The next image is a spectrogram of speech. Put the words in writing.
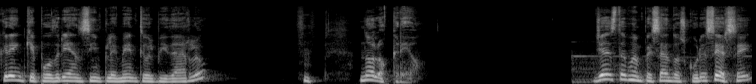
¿Creen que podrían simplemente olvidarlo? no lo creo. Ya estaba empezando a oscurecerse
